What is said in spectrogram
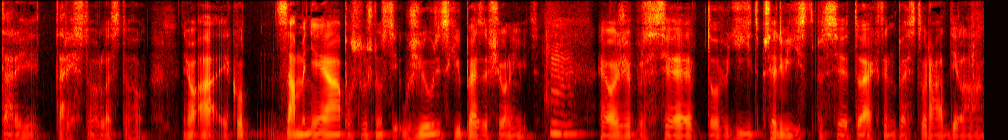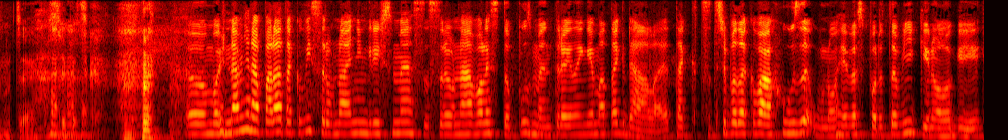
tady, tady z tohohle z toho. Jo, a jako za mě já poslušnosti užiju vždycky úplně ze všeho nejvíc. Hmm. Jo, že prostě to jít, předvíst, prostě to, jak ten pes to rád dělá, no to je prostě pecka. Eh, možná mě napadá takový srovnání, když jsme srovnávali stopu s mentrailingem a tak dále, tak co třeba taková chůze u nohy ve sportovní kinologii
